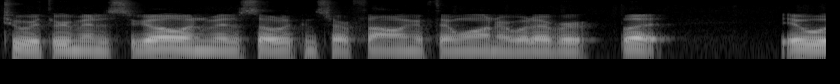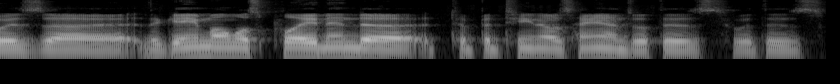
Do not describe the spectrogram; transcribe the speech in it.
two or three minutes to go, and Minnesota can start fouling if they want or whatever. But it was uh, the game almost played into to Pitino's hands with his with his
